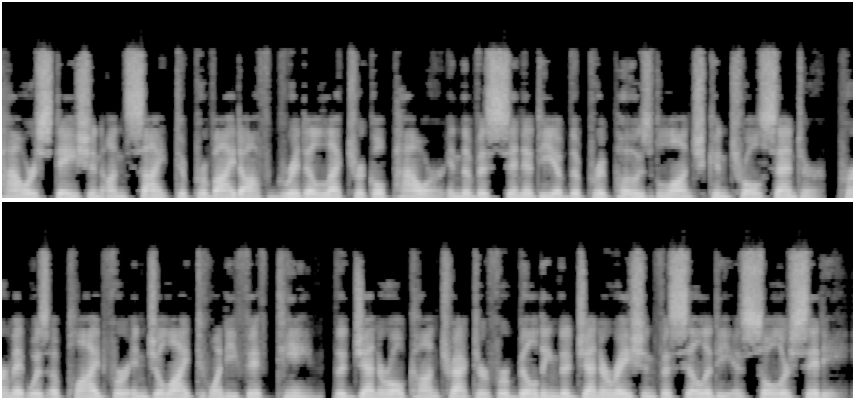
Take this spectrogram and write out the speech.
power station on site to provide off-grid electrical power in the vicinity of the proposed Launch Control Center. Permit was applied for in July 2015. The general contractor for building the generation facility is SolarCity.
